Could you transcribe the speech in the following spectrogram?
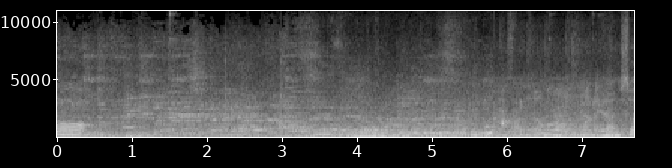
哦！蓝色。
